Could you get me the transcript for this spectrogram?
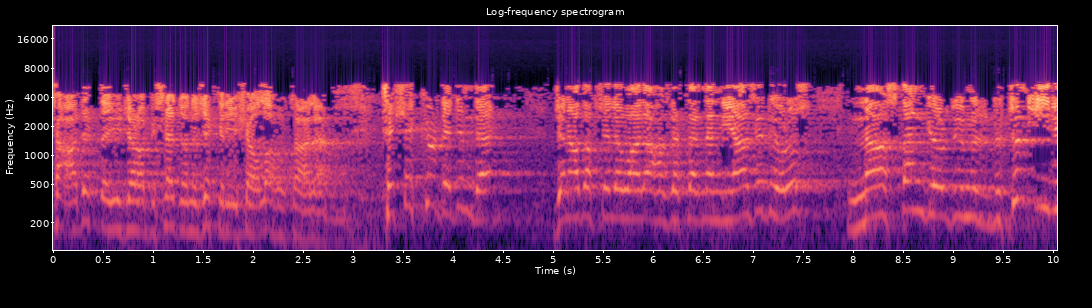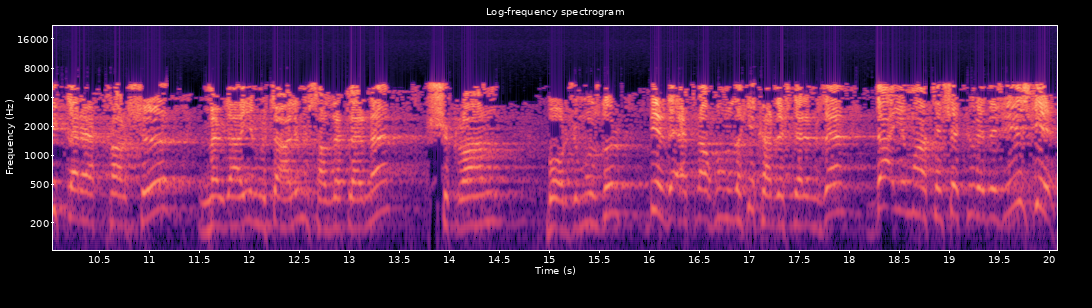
saadetle Yüce Rabbisine dönecektir inşallah. Teala. Teşekkür dedim de Cenab-ı Hak Celle ve Ala Hazretlerinden niyaz ediyoruz. Nas'tan gördüğümüz bütün iyiliklere karşı Mevla-i Mütealimiz Hazretlerine şükran, borcumuzdur. Bir de etrafımızdaki kardeşlerimize daima teşekkür edeceğiz ki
